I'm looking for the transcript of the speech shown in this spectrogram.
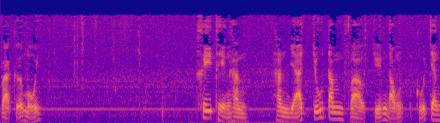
và cửa mũi. Khi thiền hành, hành giả chú tâm vào chuyển động của chân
